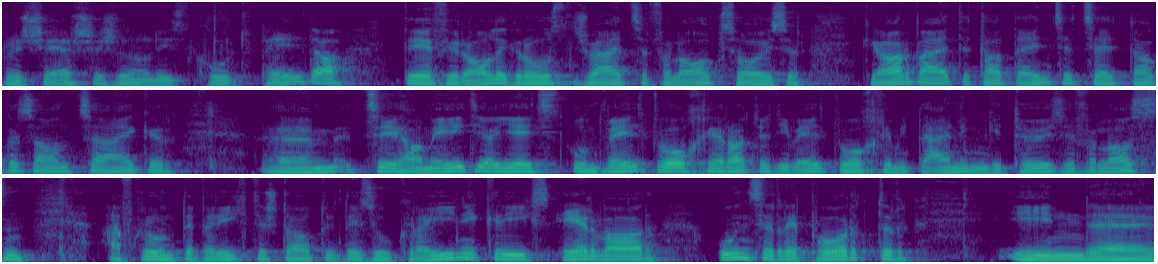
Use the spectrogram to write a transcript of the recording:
Recherchejournalist Kurt Pelda, der für alle großen Schweizer Verlagshäuser gearbeitet hat, NZZ, Tagesanzeiger, ähm, CH Media jetzt und Weltwoche. Er hat ja die Weltwoche mit einigen Getöse verlassen aufgrund der Berichterstattung des Ukraine-Kriegs. Er war unser Reporter in, äh,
